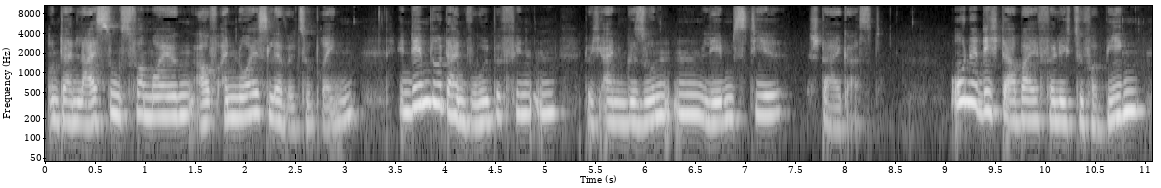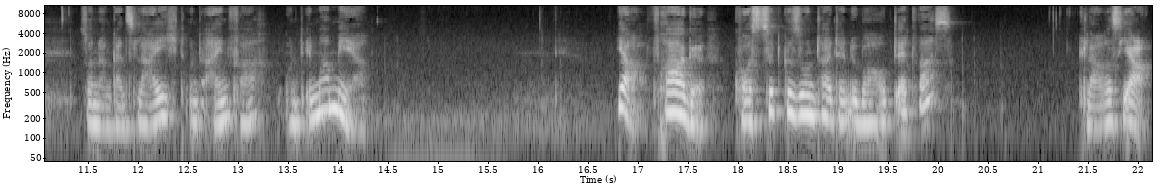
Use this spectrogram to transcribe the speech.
und dein Leistungsvermögen auf ein neues Level zu bringen, indem du dein Wohlbefinden durch einen gesunden Lebensstil steigerst, ohne dich dabei völlig zu verbiegen sondern ganz leicht und einfach und immer mehr. Ja, Frage, kostet Gesundheit denn überhaupt etwas? Klares Ja.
